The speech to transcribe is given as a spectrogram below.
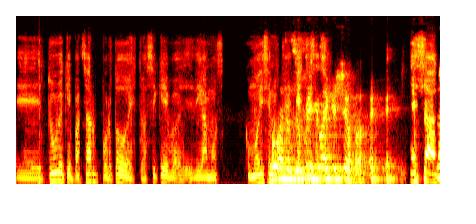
eh, tuve que pasar por todo esto. Así que, digamos, como dicen vos ustedes, igual que yo. Exacto,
